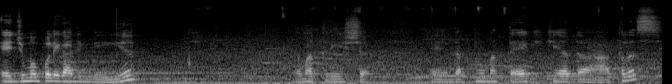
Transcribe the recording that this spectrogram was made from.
é de uma polegada e meia. É uma trincha é, da Plumatec, que é da Atlas.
